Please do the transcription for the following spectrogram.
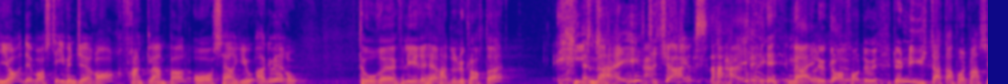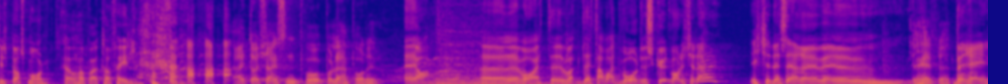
Ja, det var Steven Gerrard, Frank Lampard og Sergio Aguero. Tor Flire her, hadde du klart det? Nei, ikke kjangs! Nei. Nei, du er glad for Du, du nyter at han får et vanskelig spørsmål. Jeg håper jeg tar feil. Jeg tar sjansen på, på Lampard. Ja. eh, Det var et, dette var et vådeskudd, var det ikke det? Ikke disse eh, bere-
